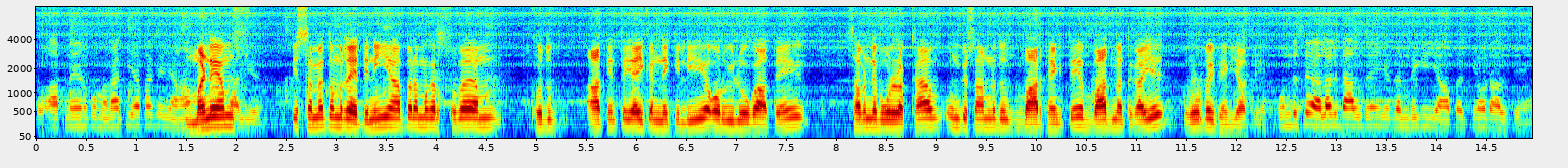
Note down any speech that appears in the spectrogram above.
तो आपने इनको मना किया था कि यहाँ मने हम इस समय तो हम रहते नहीं हैं यहाँ पर मगर सुबह हम खुद आते हैं तैयारी करने के लिए और भी लोग आते हैं सबने बोल रखा है उनके सामने तो बाहर फेंकते हैं बाद में तक ये रोड पर ही फेंक जाते हैं। कुंड से अलग डाल दें ये गंदगी यहाँ पर क्यों डालते हैं?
